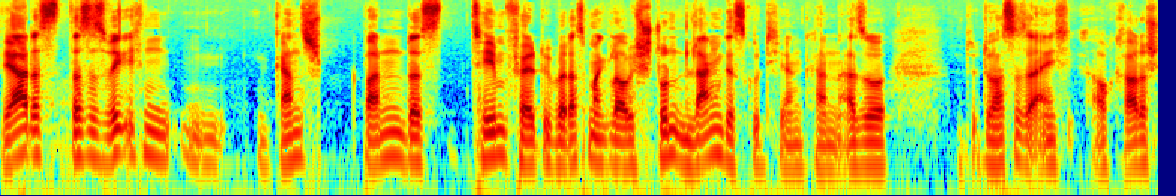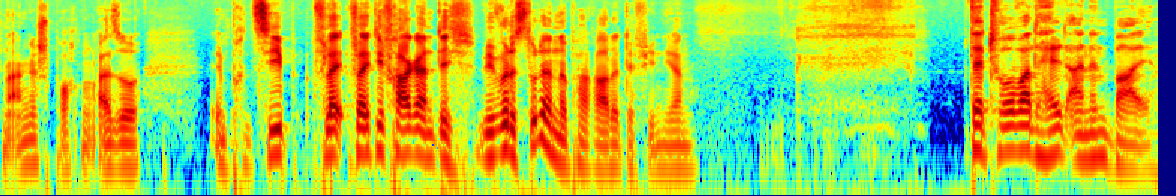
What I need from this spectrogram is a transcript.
Ja, das, das ist wirklich ein, ein ganz spannendes Themenfeld, über das man, glaube ich, stundenlang diskutieren kann. Also, du, du hast es eigentlich auch gerade schon angesprochen. Also, im Prinzip, vielleicht, vielleicht die Frage an dich: Wie würdest du denn eine Parade definieren? Der Torwart hält einen Ball.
